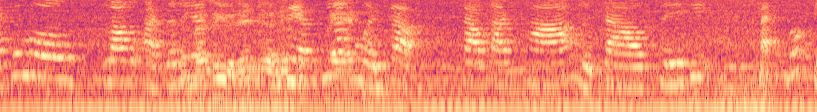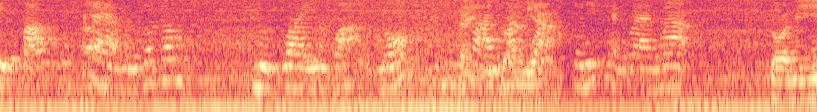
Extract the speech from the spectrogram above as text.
8ชั่วโมงเราอาจจะเรียมักนก็อยู่ได้เดือนเปรียบเทียบเหมือนกับกาวตาช้างหรือกาวชนิดที่แตะปุ๊บติดปั๊บแต่มันก็ต้องหลุดไวกว่าเนาะสายมากกว่าตัวนี้แข็งแรงมาก ตัวนี้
